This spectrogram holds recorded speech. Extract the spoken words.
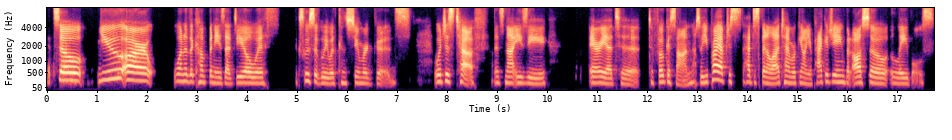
It's so fun. you are one of the companies that deal with exclusively with consumer goods, which is tough. It's not easy area to to focus on. So you probably have just had to spend a lot of time working on your packaging, but also labels.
